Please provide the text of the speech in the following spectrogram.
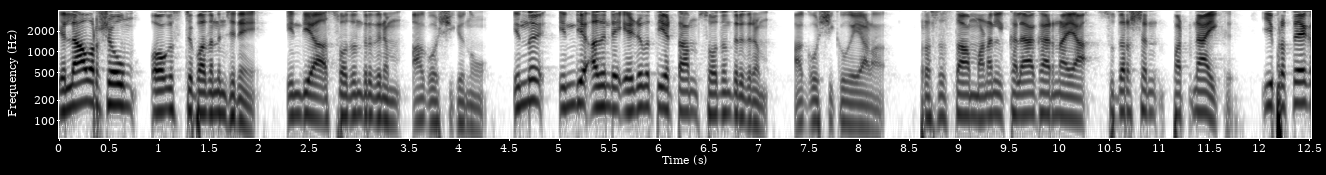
എല്ലാ വർഷവും ഓഗസ്റ്റ് പതിനഞ്ചിന് ഇന്ത്യ സ്വാതന്ത്ര്യദിനം ആഘോഷിക്കുന്നു ഇന്ന് ഇന്ത്യ അതിന്റെ എഴുപത്തിയെട്ടാം സ്വാതന്ത്ര്യദിനം ആഘോഷിക്കുകയാണ് പ്രശസ്ത മണൽ കലാകാരനായ സുദർശൻ പട്നായിക് ഈ പ്രത്യേക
